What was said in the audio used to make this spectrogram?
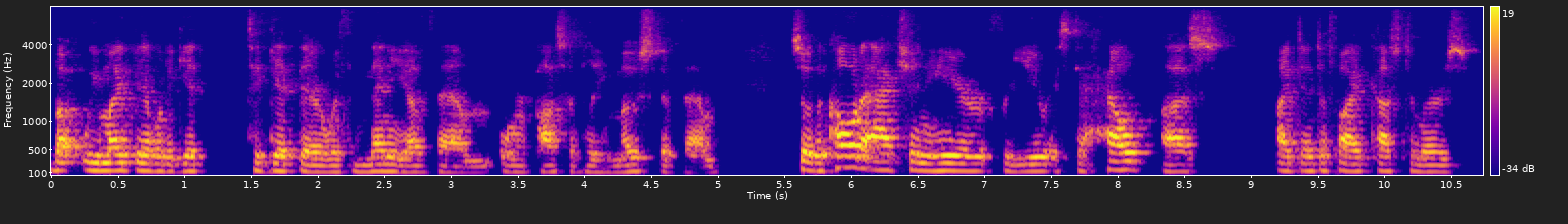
but we might be able to get to get there with many of them or possibly most of them. So the call to action here for you is to help us identify customers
